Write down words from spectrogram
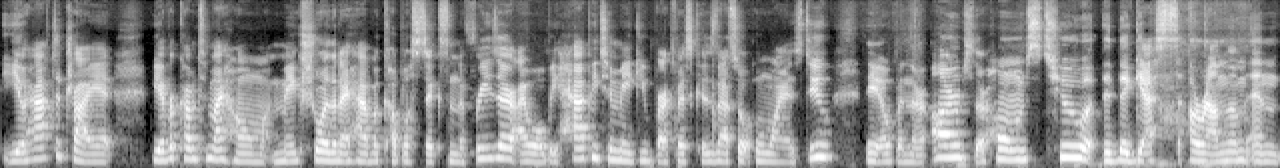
you have to try it. If you ever come to my home, make sure that I have a couple sticks in the freezer. I will be happy to make you breakfast because that's what Hawaiians do. They open their arms, their homes to the guests around them and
